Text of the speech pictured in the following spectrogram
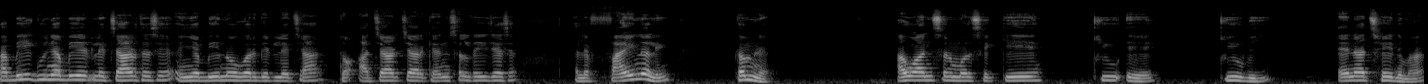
આ બે ગુણ્યા બે એટલે ચાર થશે, અહીંયા બેનો વર્ગ એટલે ચાર, તો આ ચાર ચાર કેન્સલ થઈ જશે. એટલે ફાઇનલી તમને આવો આન્સર મળશે કે ક્યુ એ ક્યુ બી એના છેદમાં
